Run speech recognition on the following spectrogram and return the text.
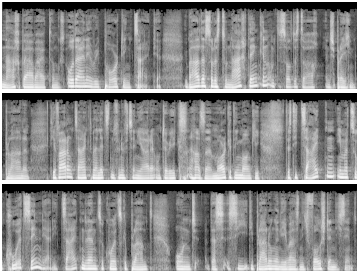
Nachbearbeitungs- oder eine Reportingzeit. Ja. Über all das solltest du nachdenken und das solltest du auch entsprechend planen. Die Erfahrung zeigt meine letzten 15 Jahre unterwegs als Marketing Monkey, dass die Zeiten immer zu kurz sind. Ja, die Zeiten werden zu kurz geplant und dass sie die Planungen jeweils nicht vollständig sind.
